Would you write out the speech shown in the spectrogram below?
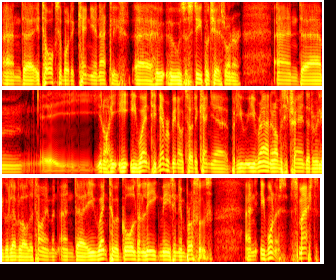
and uh, it talks about a Kenyan athlete uh, who, who was a steeplechase runner, and um, you know, he, he- he went. He'd never been outside of Kenya, but he, he ran and obviously trained at a really good level all the time. And, and uh, he went to a Golden League meeting in Brussels, and he won it, smashed it,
